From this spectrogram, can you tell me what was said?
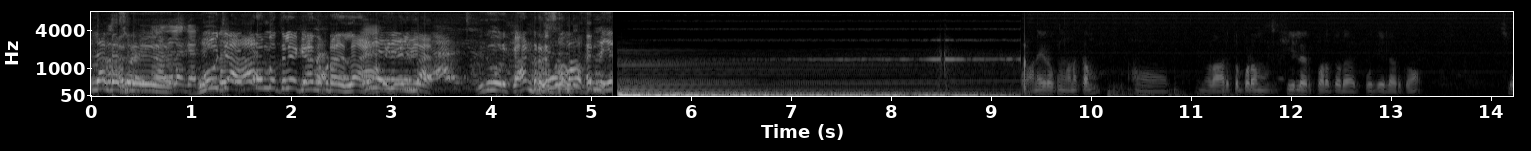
இல்ல பேசுறேன் பூஜை ஆரம்பத்திலே கேட்கக்கூடாதுல்ல? இந்த கேள்விய இது ஒரு கான்ட்ரவர்சி அனைவருக்கும் வணக்கம். என்னோட அடுத்த படம் ஹீலர் படத்தோட பூஜையில் இருக்கும். ஸோ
